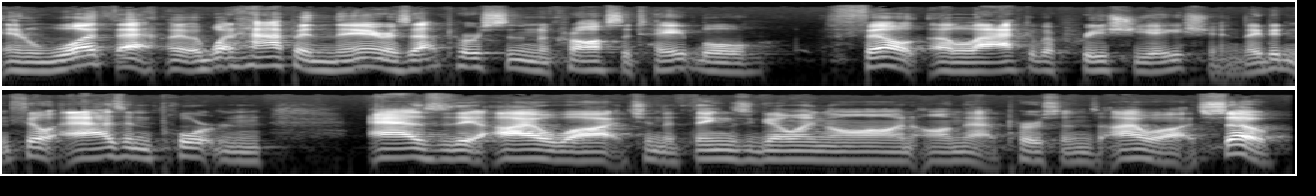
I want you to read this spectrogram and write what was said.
And what, that, uh, what happened there is that person across the table felt a lack of appreciation. They didn't feel as important as the iWatch and the things going on on that person's iWatch. So,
